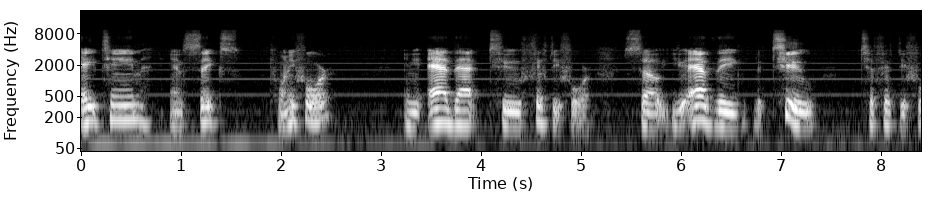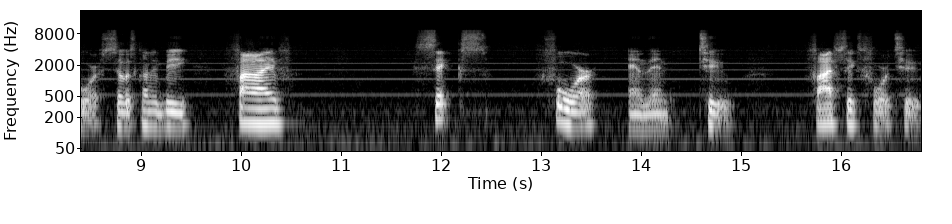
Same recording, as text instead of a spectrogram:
18 and 6, 24, and you add that to 54. So you add the, the 2 to 54. So it's going to be 5, 6, 4, and then 2. 5642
